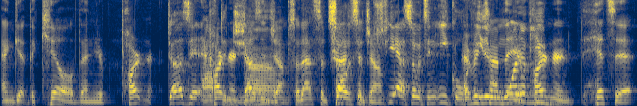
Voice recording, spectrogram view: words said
and get the kill, then your partner Doesn't partner jump. doesn't jump. So that So subtracts the a jump. Yeah, so it's an equal. Every time that your partner hits it,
